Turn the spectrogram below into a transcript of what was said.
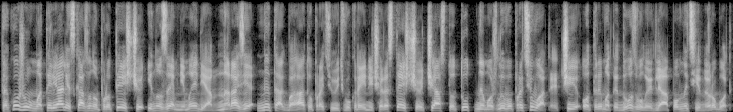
Також у матеріалі сказано про те, що іноземні медіа наразі не так багато працюють в Україні через те, що часто тут неможливо працювати чи отримати дозволи для повноцінної роботи.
